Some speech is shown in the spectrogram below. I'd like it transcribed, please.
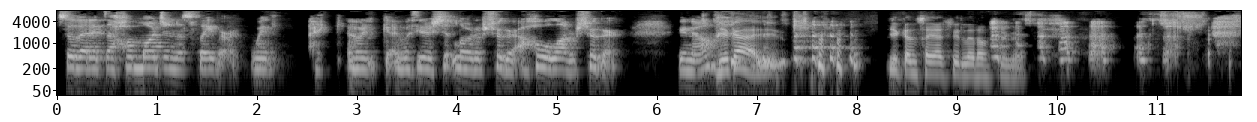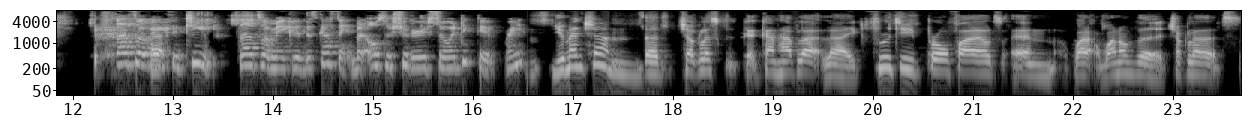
so that it's a homogenous flavor with I, I would I would a shitload of sugar, a whole lot of sugar. You know? You can you can say a shitload of sugar. That's what makes uh, it cheap. That's what makes it disgusting. But also, sugar is so addictive, right? You mentioned that chocolates can have like, fruity profiles, and one of the chocolates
